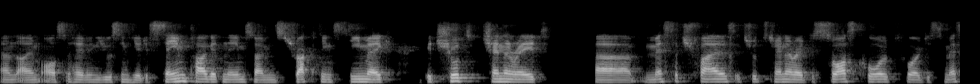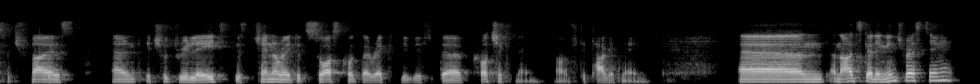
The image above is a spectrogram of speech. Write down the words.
and I'm also having using here the same target name. So I'm instructing CMake, it should generate uh, message files. It should generate the source code for these message files, and it should relate this generated source code directly with the project name of the target name. And, and now it's getting interesting.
